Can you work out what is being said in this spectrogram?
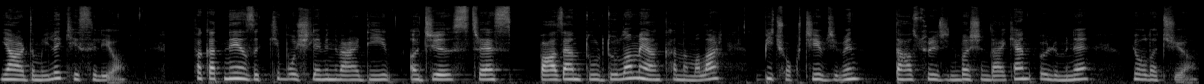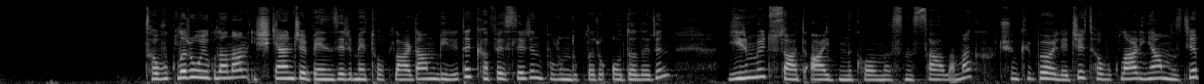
yardımıyla kesiliyor. Fakat ne yazık ki bu işlemin verdiği acı, stres, bazen durdurulamayan kanamalar birçok civcivin daha sürecin başındayken ölümüne yol açıyor. Tavuklara uygulanan işkence benzeri metotlardan biri de kafeslerin bulundukları odaların 23 saat aydınlık olmasını sağlamak. Çünkü böylece tavuklar yalnızca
